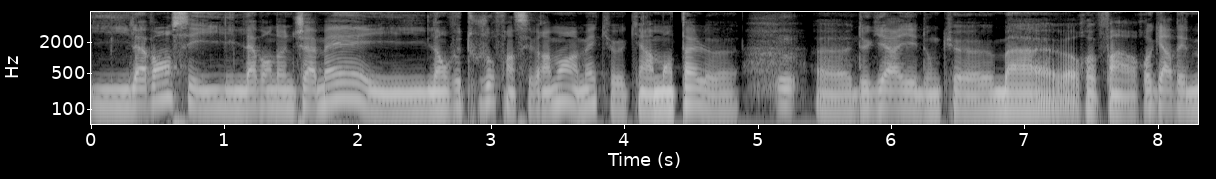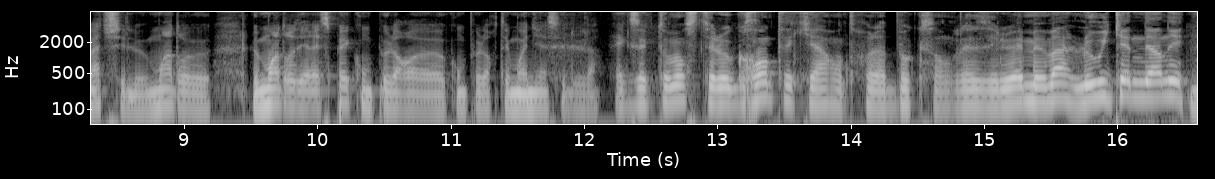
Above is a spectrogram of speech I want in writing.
il avance et il n'abandonne jamais. il en veut toujours. Enfin, c'est vraiment un mec euh, qui a un mental euh, mm. de guerrier. Donc, bah, enfin, regarder le match, c'est le moindre, le moindre des respects qu'on peut leur, qu'on peut leur témoigner à ces deux-là. Exactement. C'était le grand écart entre la boxe anglaise et le MMA le week-end dernier. Mm.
